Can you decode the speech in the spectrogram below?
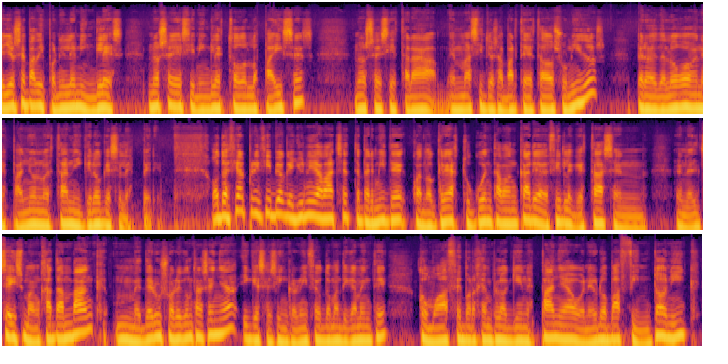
que yo sepa disponible en inglés. No sé si en inglés todos los países, no sé si estará en más sitios aparte de Estados Unidos, pero desde luego en español no está ni creo que se le espere. Os decía al principio que Unida Batchet te permite, cuando creas tu cuenta bancaria, decirle que estás en, el Chase Manhattan Bank, meter usuario y contraseña y que se sincronice automáticamente, como hace, por ejemplo, aquí en España o en Europa Fintonic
